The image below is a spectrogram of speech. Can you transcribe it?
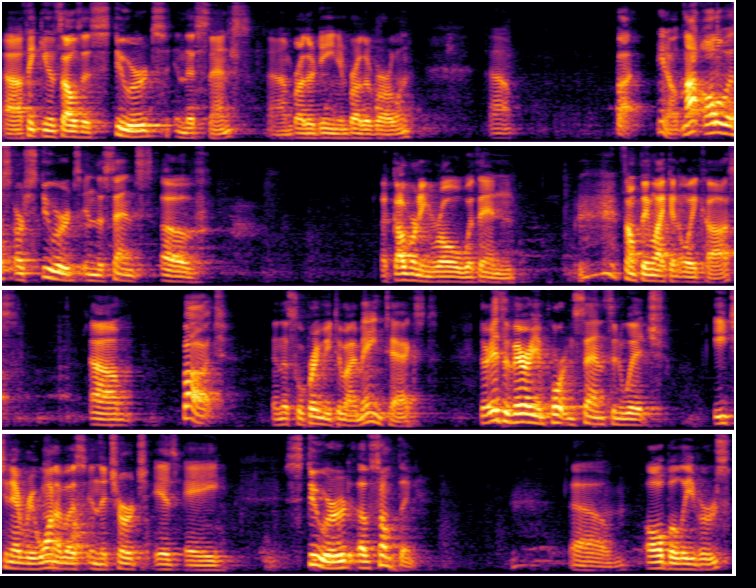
uh, thinking themselves as stewards in this sense, um, Brother Dean and Brother Verlin. Um, but, you know, not all of us are stewards in the sense of a governing role within something like an oikos. Um, but, and this will bring me to my main text, there is a very important sense in which each and every one of us in the church is a steward of something. Um, all believers.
